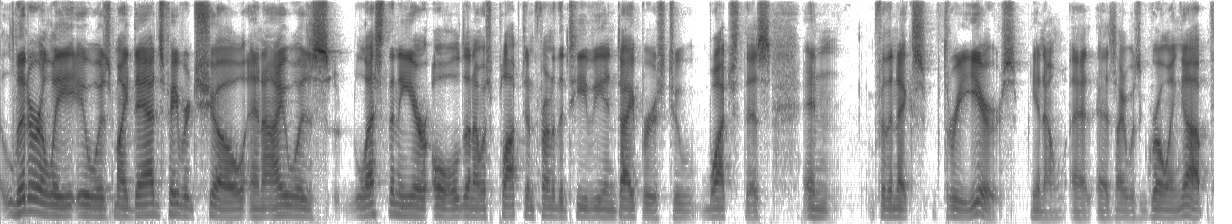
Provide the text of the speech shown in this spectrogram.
Literally, it was my dad's favorite show, and I was less than a year old, and I was plopped in front of the TV in diapers to watch this. And for the next three years, you know, as, I was growing up.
